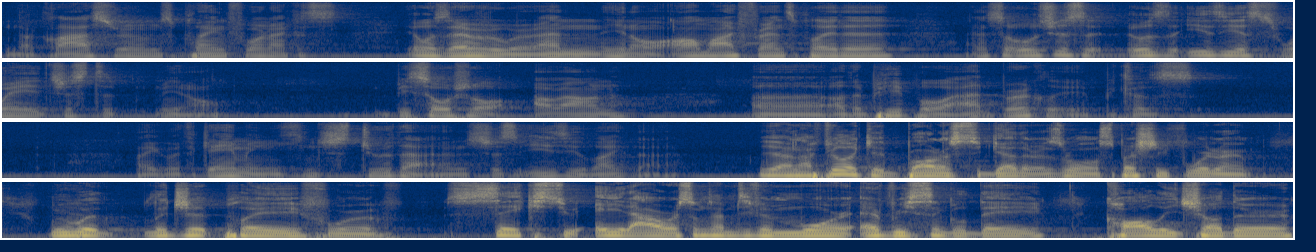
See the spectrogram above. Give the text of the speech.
in the classrooms playing Fortnite because it was everywhere. And you know all my friends played it, and so it was just it was the easiest way just to you know be social around uh, other people at Berkeley because like with gaming you can just do that and it's just easy like that. Yeah, and I feel like it brought us together as well, especially Fortnite. We would legit play for six to eight hours, sometimes even more, every single day. Call each other,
